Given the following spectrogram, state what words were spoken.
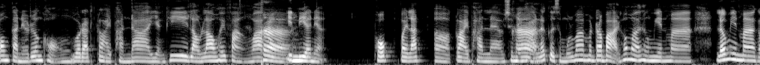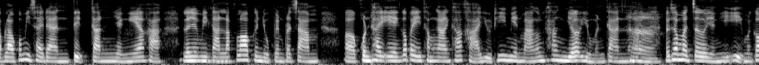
ป้องกันในเรื่องของไวรัสกลายพันธุ์ได้ อย่างที่เราเล่าให้ฟังว่าค่ะอินเดียเนี่ย พบไวรัสเอ่อกลายพันธุ์แล้วใช่ไหมค่ะคะ แล้วเกิดสมมุติว่ามันระบาดเข้ามาทางเมียนมา แล้วเมียนมากับเราก็มีชายแดนติดกันอย่างเงี้ยค่ะ แล้วยังมีการลักลอบกันอยู่เป็นประจำเอ่อคนไทยเองก็ไปทำงานค้าขายอยู่ที่เมียนมาค่อนข้างเยอะอยู่เหมือนกันนะคะอ่าแล้วถ้ามาเจออย่างนี้อีกมันก็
